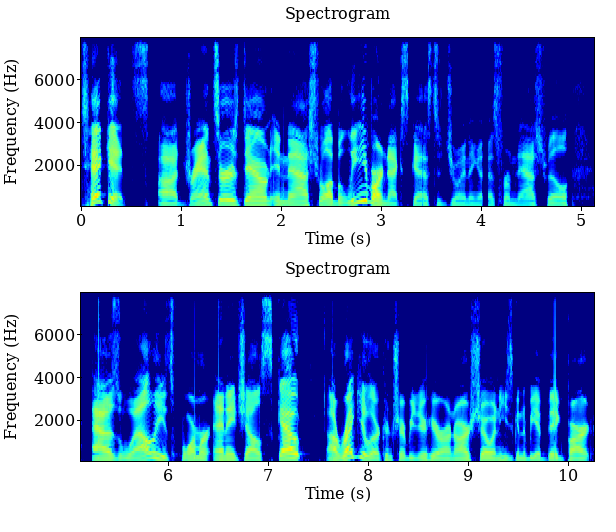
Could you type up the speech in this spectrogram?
tickets. Uh, Drancer is down in Nashville. I believe our next guest is joining us from Nashville as well. He's former NHL scout, a regular contributor here on our show, and he's going to be a big part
